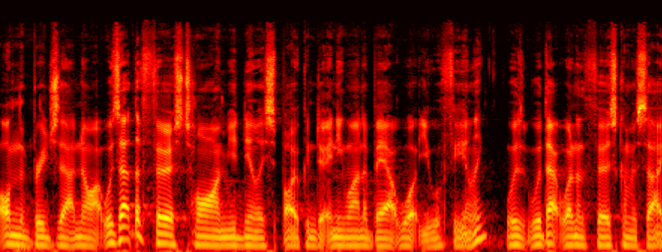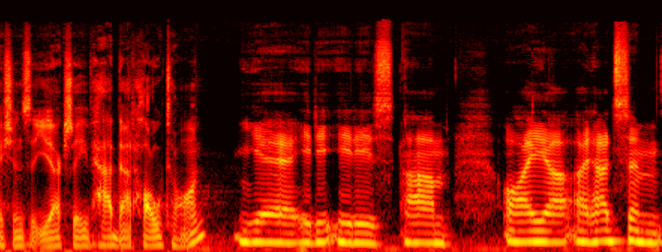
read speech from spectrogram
on the bridge that night. Was that the first time you'd nearly spoken to anyone about what you were feeling? Was, was that one of the first conversations that you actually had that whole time? Yeah, it, it is. Um, I uh, I had some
